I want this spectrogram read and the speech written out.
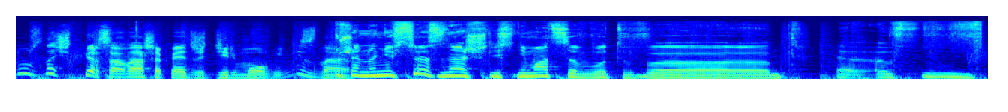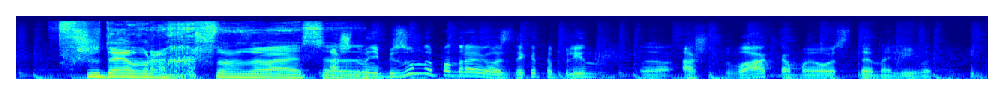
Ну, значит, персонаж, опять же, дерьмовый, не знаю. Слушай, ну не все, знаешь, ли сниматься вот в, э, в, в- в шедеврах, что называется. А что мне безумно понравилось, так это, блин, э, аж два камео Стэна Ли в этом фильме.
